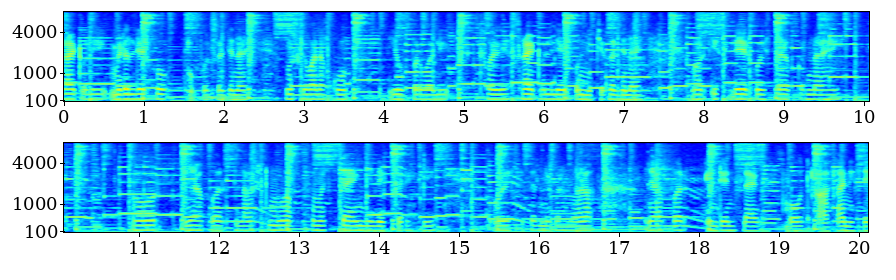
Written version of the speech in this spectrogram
राइट वाली मिडल लेयर को ऊपर कर देना है। उसके बाद आपको ये ऊपर वाली सॉरी राइट वाली लेयर को नीचे कर देना है। और इस लेयर को इस तरफ़ करना है। और यहाँ पर लास्ट में आप समझ जाएँगे, देख कर ही। और ऐसे करने पर हमारा यहाँ पर इंडियन फ्लैग बहुत आसानी से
